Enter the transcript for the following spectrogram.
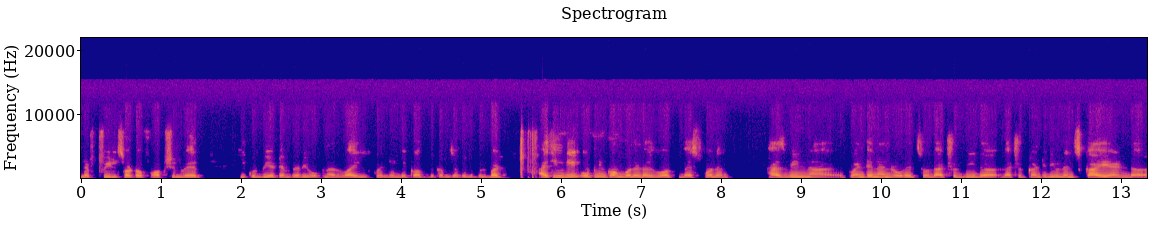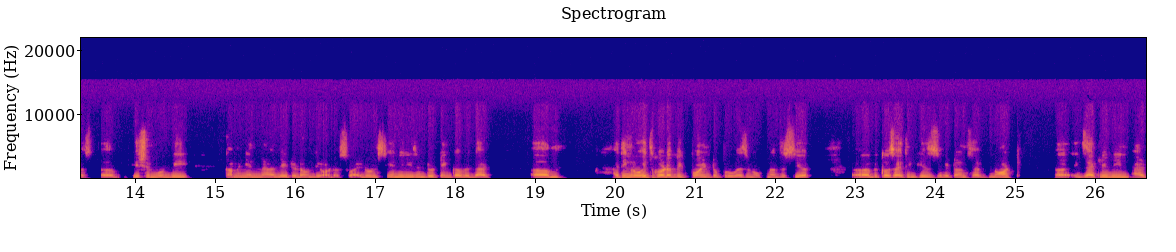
left field sort of option where he could be a temporary opener while Quinton de Kock becomes available. But I think the opening combo that has worked best for them has been uh, Quinton and Rohit. So that should be the that should continue. Then Sky and uh, uh, Kishan would be coming in uh, later down the order. So I don't see any reason to tinker with that. Um, I think Rohit's got a big point to prove as an opener this year uh, because I think his returns have not uh, exactly been at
